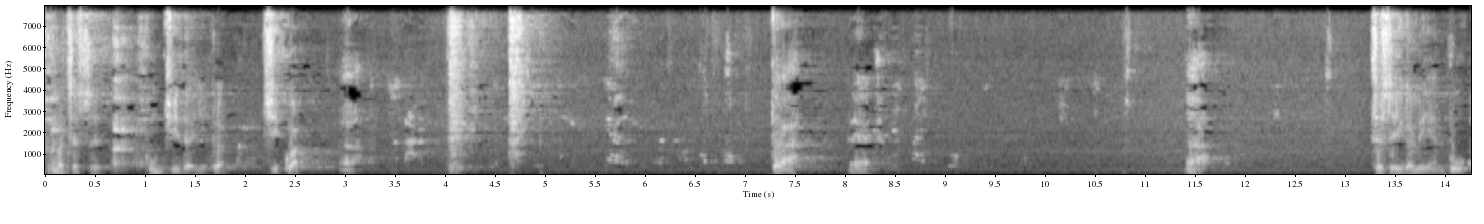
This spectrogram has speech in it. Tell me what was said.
那么这是公鸡的一个习惯啊，对吧？哎，啊，这是一个脸部。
